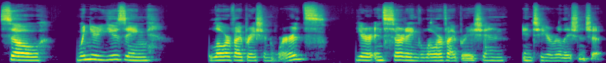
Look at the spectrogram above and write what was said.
So when you're using lower vibration words, you're inserting lower vibration into your relationship.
